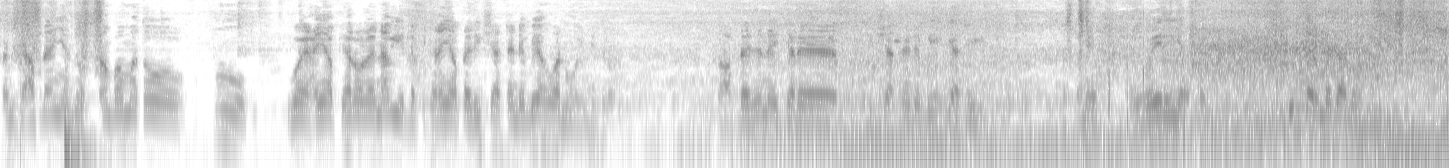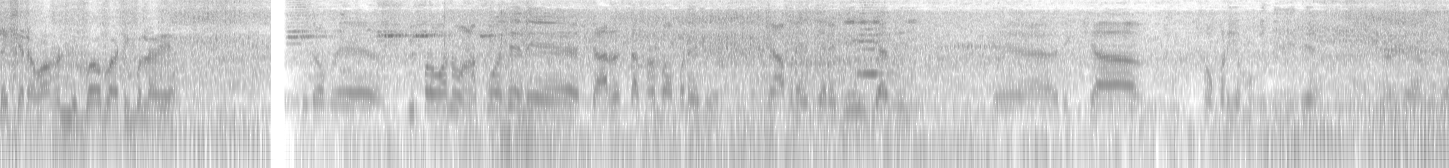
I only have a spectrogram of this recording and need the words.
કારણ કે આપણે અહીંયા જો ખાંભામાં તો શું હોય, અહીંયા ફેરો લઈને આવીએ એટલે પછી અહીંયા આપણે રિક્ષા સ્ટેન્ડે બેસવાનું હોય મિત્રો. તો આપણે છે ને અત્યારે રિક્ષા સ્ટેન્ડે બે ગયા છીએ. તમે જોઈ રહ્યા છો. સુંદર મજાનું અને અત્યારે વાહનની બ બાટી બોલાવીએ મિત્રો આપણે પીપળવાનો આંખો છે તે ચાર રસ્તા ખાંભા પડે છે. ત્યાં આપણે અત્યારે બેસી ગયા છીએ રિક્ષા ચોકડીએ મૂકી દીધી છે. કારણ કે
